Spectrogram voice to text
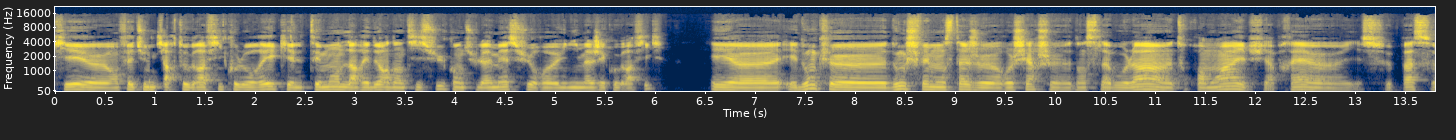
qui est en fait une cartographie colorée qui est le témoin de la raideur d'un tissu quand tu la mets sur une image échographique. Et, euh, et donc, euh, donc je fais mon stage recherche dans ce labo-là trois mois, et puis après il se passe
